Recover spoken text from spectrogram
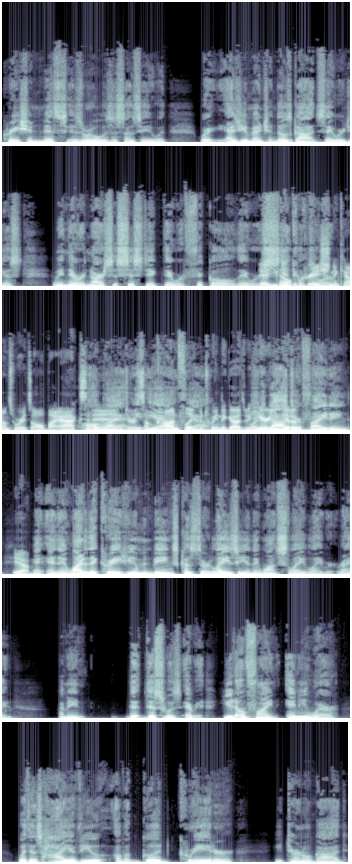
creation myths Israel was associated with, where, as you mentioned, those gods, they were just, I mean, they were narcissistic, they were fickle, they were yeah. You get the creation accounts where it's all by accident all by, or some yeah, conflict yeah. between the gods. But or here the gods you get a, are fighting. Yeah, and, and, then why do they create human beings? Because they're lazy and they want slave labor, right? Mm-hmm. I mean, th- this was every. You don't find anywhere with as high a view of a good creator, eternal God,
